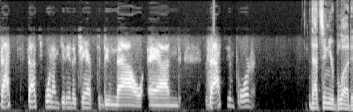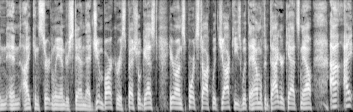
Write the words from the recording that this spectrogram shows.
that's that's what I'm getting a chance to do now, and that's important that's in your blood, and, and I can certainly understand that. Jim Barker, a special guest here on Sports Talk with Jockeys with the Hamilton Tiger Cats now. Uh, I,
